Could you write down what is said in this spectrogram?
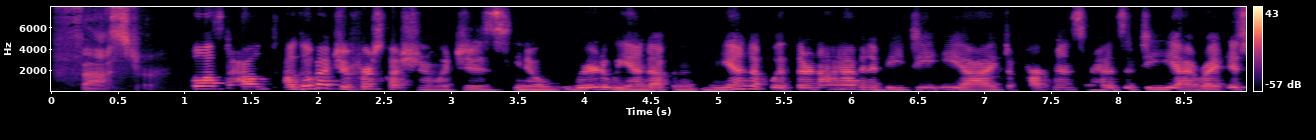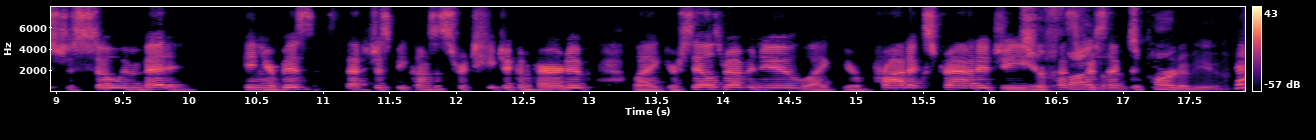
faster? Well, I'll, I'll, go back to your first question, which is, you know, where do we end up? And we end up with there not having to be DEI departments or heads of DEI, right? It's just so embedded in your business that it just becomes a strategic imperative, like your sales revenue, like your product strategy, it's your, your customer fiber. It's part of you. Yeah,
